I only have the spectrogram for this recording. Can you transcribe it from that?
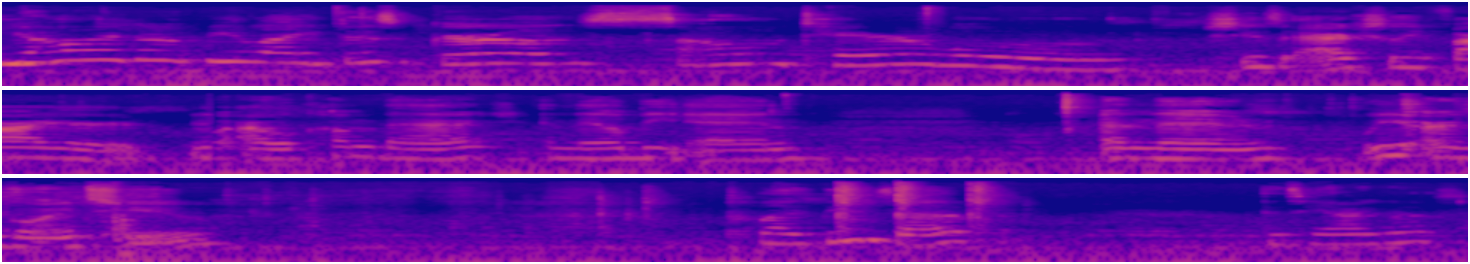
Y'all are gonna be like, this girl is so terrible. She's actually fired. I will come back and they'll be in. And then we are going to plug these up and see how it goes.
